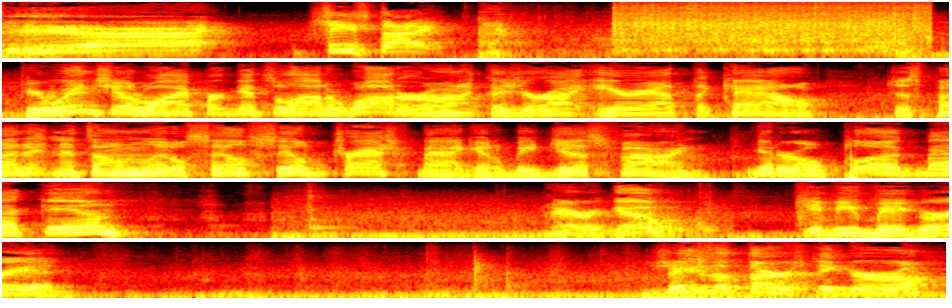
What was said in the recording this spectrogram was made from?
Yeah, she's tight. If your windshield wiper gets a lot of water on it because you're right here at the cow, just put it in its own little self-sealed trash bag. It'll be just fine. Get her old plug back in. There we go. Give you big red. She's a thirsty girl.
